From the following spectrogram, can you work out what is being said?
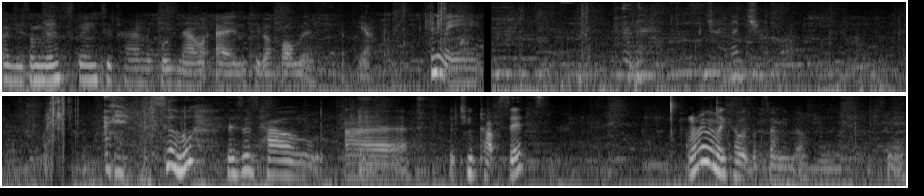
Okay, so I'm just going to try on my clothes now and take off all this. Yeah. Anyway. So this is how uh, the tube top sits. I don't really like how it looks on me though. Let's see.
